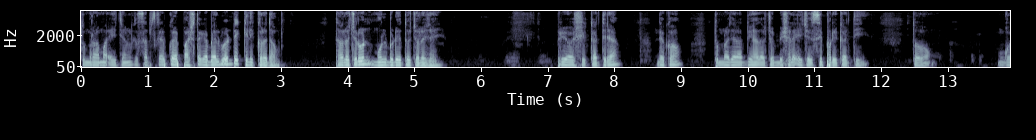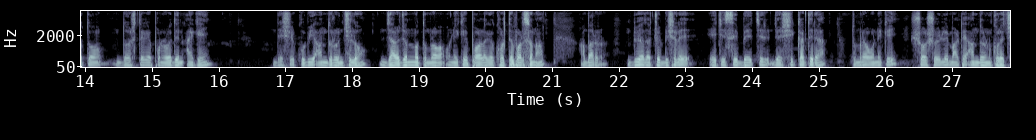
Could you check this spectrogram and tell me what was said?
তোমরা আমার এই চ্যানেলকে সাবস্ক্রাইব করে পাশে থাকা বেল ক্লিক করে দাও। তাহলে চলুন মূল ভিডিওতে চলে যাই। প্রিয় শিক্ষার্থীরা, দেখো, তোমরা যারা দুই হাজার চব্বিশ সালে এইচএসসি পরীক্ষার্থী, তো গত দশ থেকে পনেরো দিন আগে দেশে খুবই আন্দোলন ছিল, যার জন্য তোমরা অনেকে পড়ালেখা করতে পারছ না। আবার দু হাজার চব্বিশ সালে এইচএসসি ব্যাচের যে শিক্ষার্থীরা, তোমরা অনেকেই সশরীরে মাঠে আন্দোলন করেছ।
